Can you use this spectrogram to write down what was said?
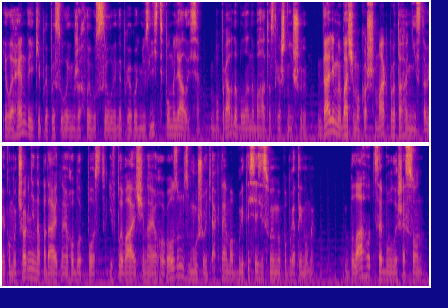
І легенди, які приписували їм жахливу силу і неприродню злість, помилялися, бо правда була набагато страшнішою. Далі ми бачимо кошмар протагоніста, в якому чорні нападають на його блокпост і, впливаючи на його розум, змушують Артема битися зі своїми побратимами. Благо, це був лише сон.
